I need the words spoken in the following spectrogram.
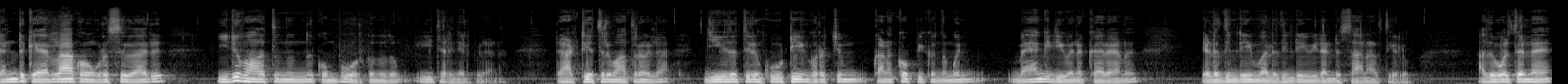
രണ്ട് കേരള കോൺഗ്രസ്സുകാർ ഇരുഭാഗത്തു നിന്ന് കൊമ്പ് ഓർക്കുന്നതും ഈ തെരഞ്ഞെടുപ്പിലാണ്. രാഷ്ട്രീയത്തിൽ മാത്രമല്ല ജീവിതത്തിലും കൂട്ടിയും കുറച്ചും കണക്കൊപ്പിക്കുന്ന മുൻ ബാങ്ക് ജീവനക്കാരാണ് ഇടതിന്റെയും വലതിന്റെയും ഈ രണ്ട് സ്ഥാനാർത്ഥികളും. അതുപോലെ തന്നെ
